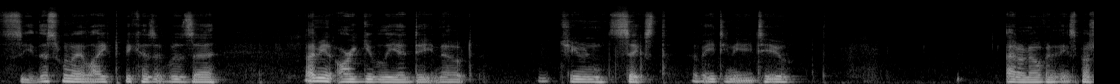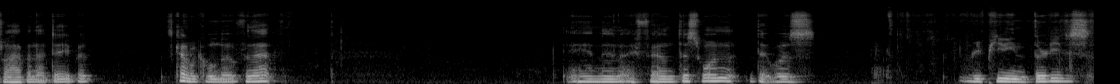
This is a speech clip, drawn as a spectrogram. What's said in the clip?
see. This one I liked because it was, uh, I mean, arguably a date note. June 6th of 1882. I don't know if anything special happened that day, but it's kind of a cool note for that. And then I found this one that was repeating 30s,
